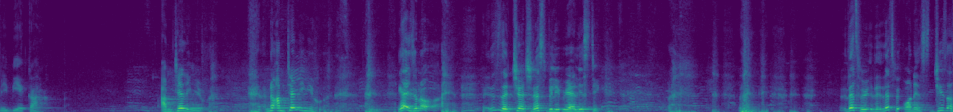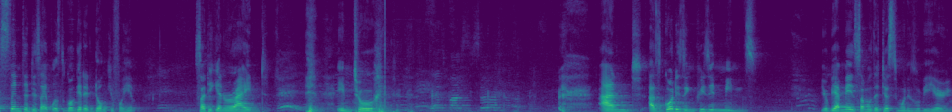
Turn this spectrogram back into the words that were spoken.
may be a car. I'm telling you. no, I'm telling you. Guys, you know, this is a church, let's be realistic. let's, be, let's be honest. Jesus sent the disciples to go get a donkey for him so that he can ride into And as God is increasing means, you'll be amazed some of the testimonies we'll be hearing.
